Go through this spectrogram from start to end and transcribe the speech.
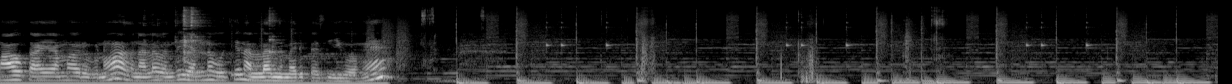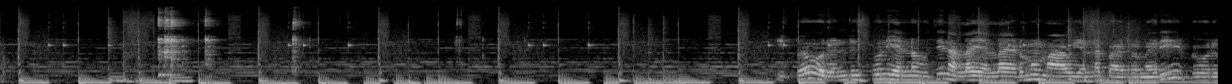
மாவு காயாமல் இருக்கணும். அதனால் வந்து எண்ணெய் ஊற்றி நல்லா இந்த மாதிரி பிசைஞ்சிக்கோங்க. ஒரு ரெண்டு ஸ்பூன் எண்ணெய் ஊற்றி நல்லா எல்லா இடமும் மாவு எண்ணெய் பாடுற மாதிரி ஒரு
